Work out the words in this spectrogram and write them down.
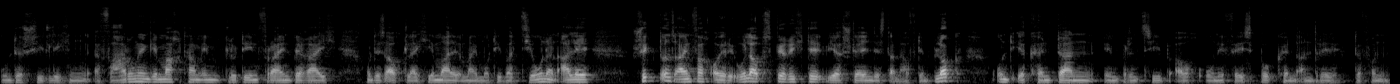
unterschiedlichen Erfahrungen gemacht haben im glutenfreien Bereich und das auch gleich hier mal meine Motivation an alle Schickt uns einfach eure Urlaubsberichte, wir stellen das dann auf den Blog und ihr könnt dann im Prinzip auch ohne Facebook, können andere davon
